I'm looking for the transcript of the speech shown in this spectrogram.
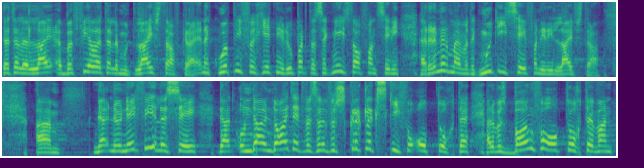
dat hulle 'n beveel dat hulle moet lyfstraf kry. En ek hoop nie vergeet nie Rupert as ek nie iets daarvan sê nie. Herinner my want ek moet iets sê van hierdie lyfstraf. Um nou nou net vir julle sê dat onthou in daai tyd was hulle verskriklik skief vir optogte. Hulle was bang vir optogte want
